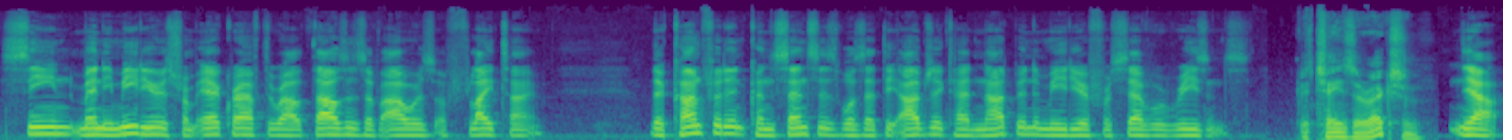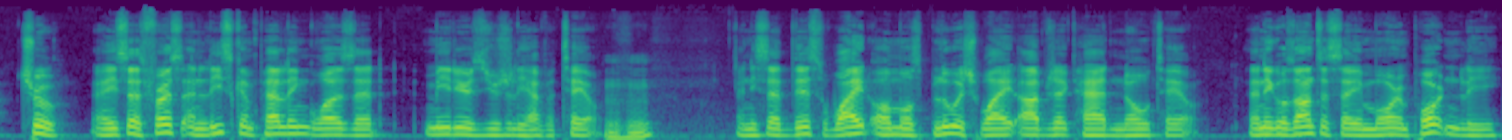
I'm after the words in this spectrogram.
seen many meteors from aircraft throughout thousands of hours of flight time. The confident consensus was that the object had not been a meteor for several reasons. It changed direction. Yeah, true. And he says first and least compelling was that meteors usually have a tail. Mm-hmm. And he said this white, almost bluish white object had no tail. Then he goes on to say, more importantly,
